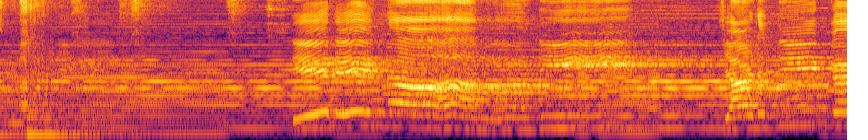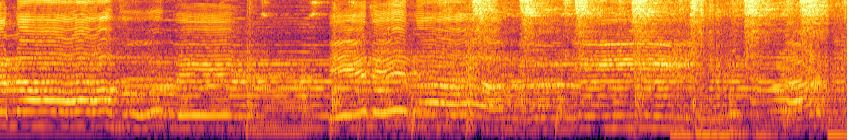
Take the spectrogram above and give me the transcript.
ਸਮਰਪੀ ਕਰੀ। ਤੇਰੇ ਨਾਮ ਦੀ ਚੜ੍ਹਦੀ ਕਲਾ ਹੋਵੇ। ਤੇਰੇ ਨਾਮ ਦੀ ਚੜ੍ਹਦੀ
